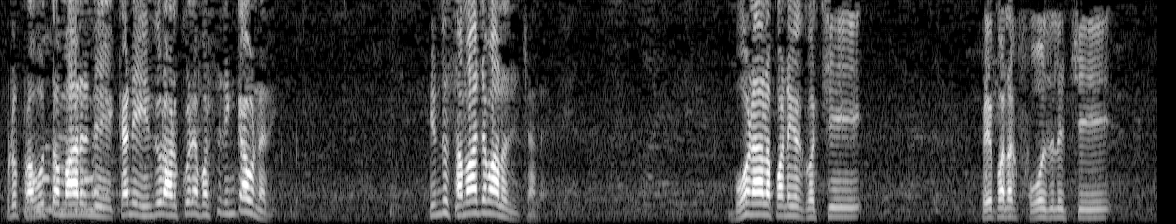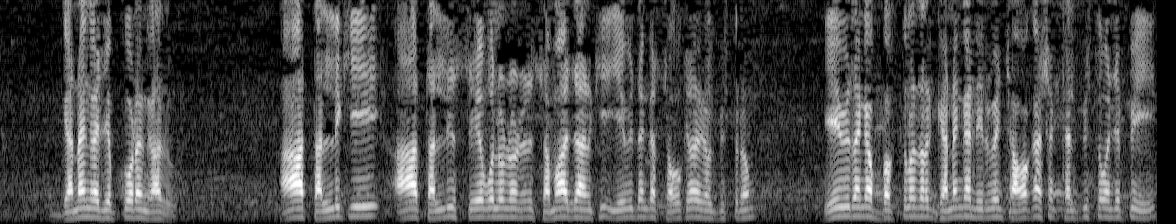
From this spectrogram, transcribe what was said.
ఇప్పుడు ప్రభుత్వం మారింది కానీ హిందువులు అడుక్కునే పరిస్థితి ఇంకా ఉన్నది. హిందూ సమాజం ఆలోచించాలి. బోనాల పండుగకు వచ్చి పేపర్లకు ఫోజులు ఇచ్చి ఘనంగా చెప్పుకోవడం కాదు. ఆ తల్లికి ఆ తల్లి సేవలో ఉన్నటువంటి సమాజానికి ఏ విధంగా సౌకర్యాలు కల్పిస్తున్నాం ఏ విధంగా భక్తులందరూ ఘనంగా నిర్వహించే అవకాశం కల్పిస్తామని చెప్పి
